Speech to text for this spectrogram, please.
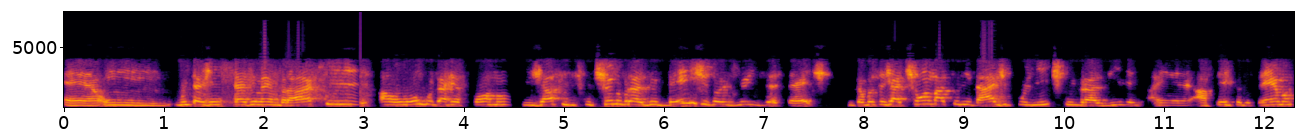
É, um, muita gente deve lembrar que, ao longo da reforma já se discutiu no Brasil desde 2017, então você já tinha uma maturidade política em Brasília é, acerca do tema.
